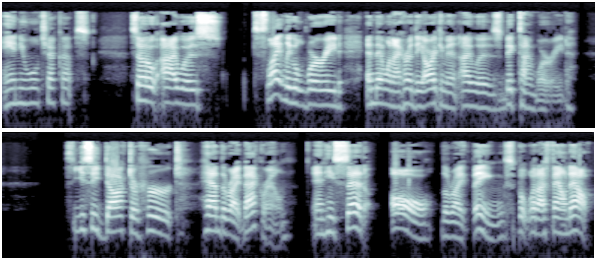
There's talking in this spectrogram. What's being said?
Annual checkups? So I was slightly worried. And then when I heard the argument, I was big time worried. You see, Dr. Hurt had the right background and he said all the right things. But what I found out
